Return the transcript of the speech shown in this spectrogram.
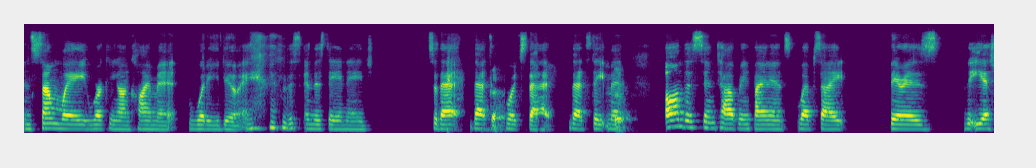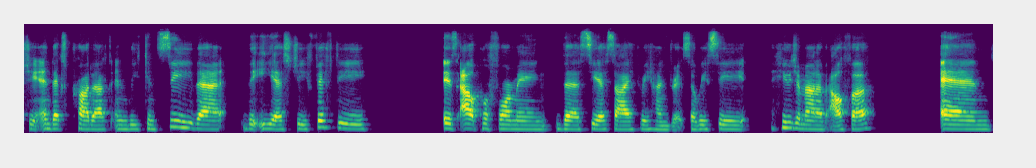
in some way working on climate, what are you doing in this in this day and age? So that that supports that that statement. Sure. On the SynTao Green Finance website, there is the ESG index product, and we can see that the ESG 50 is outperforming the CSI 300. So we see a huge amount of alpha. And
